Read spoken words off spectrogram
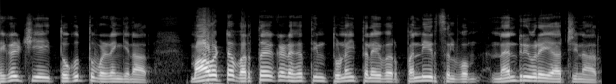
நிகழ்ச்சியை தொகுத்து வழங்கினார். மாவட்ட வர்த்தக கழகத்தின் துணைத் தலைவர் பன்னீர்செல்வம் நன்றியுரையாற்றினார்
